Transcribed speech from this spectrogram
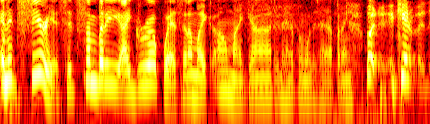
And it's serious. It's somebody I grew up with, and I'm like, oh my god in heaven, what is happening? But can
